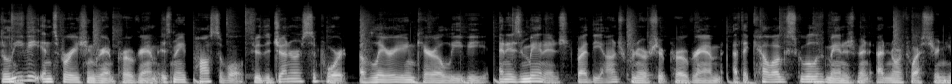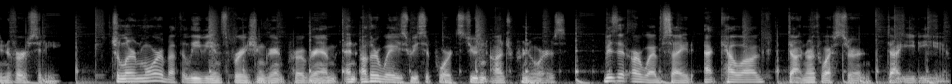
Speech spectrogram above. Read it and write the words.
The Levy Inspiration Grant Program is made possible through the generous support of Larry and Carol Levy and is managed by the Entrepreneurship Program at the Kellogg School of Management at Northwestern University. To learn more about the Levy Inspiration Grant Program and other ways we support student entrepreneurs, visit our website at kellogg.northwestern.edu.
